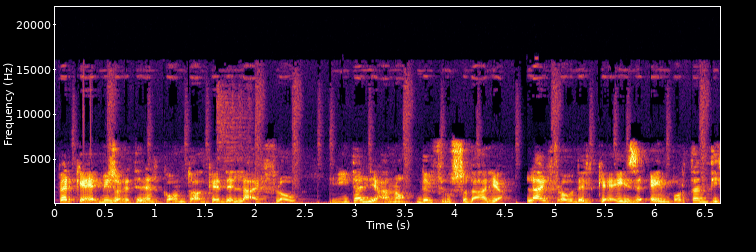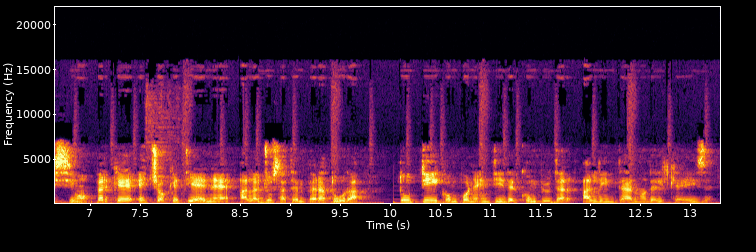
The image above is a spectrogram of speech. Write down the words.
perché bisogna tener conto anche dell'airflow, in italiano del flusso d'aria. L'airflow del case è importantissimo perché è ciò che tiene alla giusta temperatura tutti i componenti del computer all'interno del case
